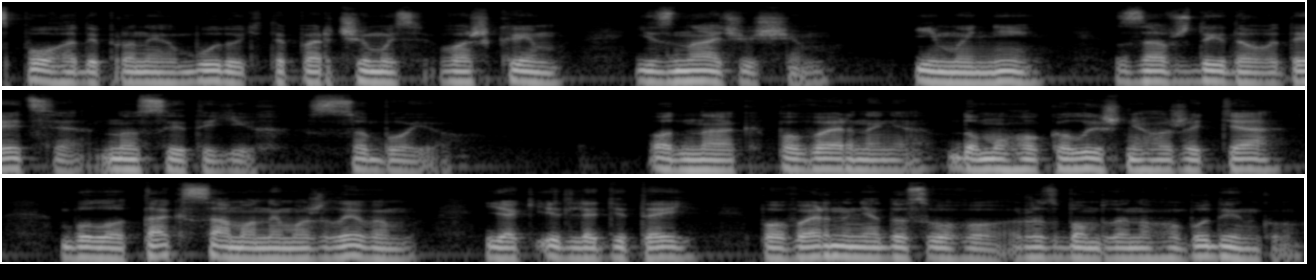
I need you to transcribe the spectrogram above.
Спогади про них будуть тепер чимось важким і значущим, і мені завжди доведеться носити їх з собою. Однак повернення до мого колишнього життя було так само неможливим, як і для дітей повернення до свого розбомбленого будинку.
